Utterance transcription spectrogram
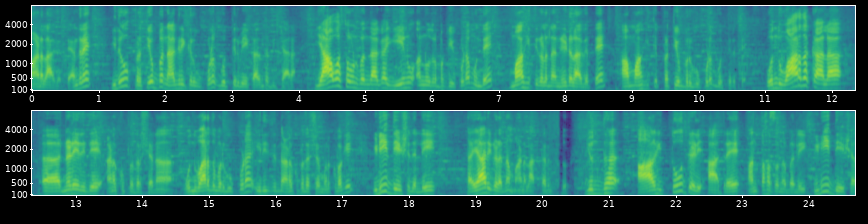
ಮಾಡಲಾಗುತ್ತೆ. ಅಂದರೆ ಇದು ಪ್ರತಿಯೊಬ್ಬ ನಾಗರಿಕರಿಗೂ ಕೂಡ ಗೊತ್ತಿರಬೇಕಾದಂಥ ವಿಚಾರ. ಯಾವ ಸೌಂಡ್ ಬಂದಾಗ ಏನು ಅನ್ನೋದ್ರ ಬಗ್ಗೆಯೂ ಕೂಡ ಮುಂದೆ ಮಾಹಿತಿಗಳನ್ನು ನೀಡಲಾಗುತ್ತೆ. ಆ ಮಾಹಿತಿ ಪ್ರತಿಯೊಬ್ಬರಿಗೂ ಕೂಡ ಗೊತ್ತಿರುತ್ತೆ. ಒಂದು ವಾರದ ಕಾಲ ನಡೆಯಲಿದೆ ಅಣಕು ಪ್ರದರ್ಶನ. ಒಂದು ವಾರದವರೆಗೂ ಕೂಡ ಈ ರೀತಿಯಿಂದ ಅಣಕು ಪ್ರದರ್ಶನ ಮೂಲಕವಾಗಿ ಇಡೀ ದೇಶದಲ್ಲಿ ತಯಾರಿಗಳನ್ನು ಮಾಡಲಾಗ್ತಾ ಇರುವಂಥದ್ದು. ಯುದ್ಧ ಆಗಿತ್ತು ತಿಳಿ ಆದರೆ ಅಂತಹ ಸಂದರ್ಭದಲ್ಲಿ ಇಡೀ ದೇಶ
